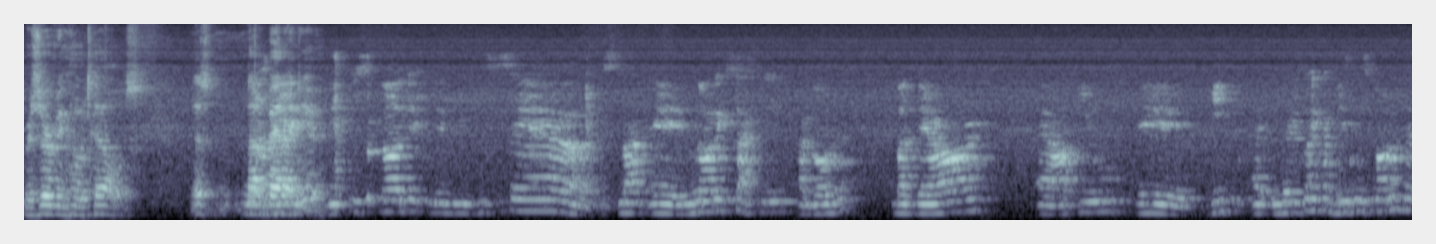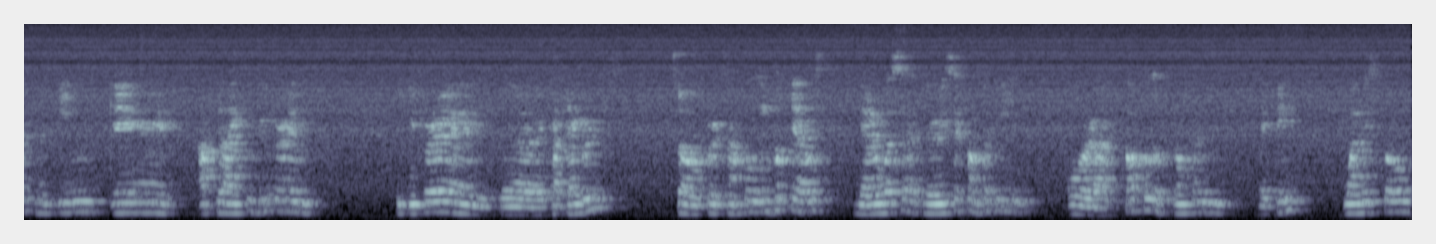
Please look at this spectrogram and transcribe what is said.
reserving hotels. That's not a bad idea. This is not, this is, uh, it's not, uh, not exactly Agoda, but there are uh, a few uh, big, uh, there's like a business model that has been applied to different, to different categories. So, for example, in hotels, there was a, there is a company or a couple of companies, I think. One is called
